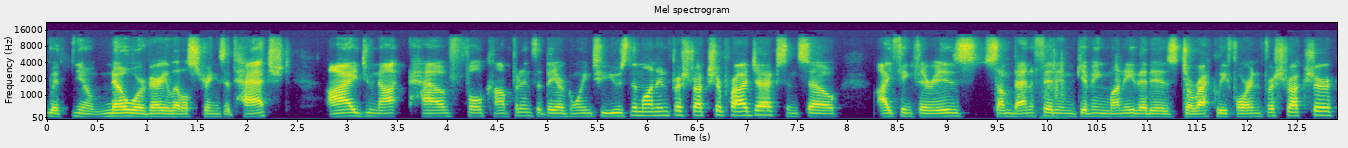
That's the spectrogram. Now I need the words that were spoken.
with you know no or very little strings attached. I do not have full confidence that they are going to use them on infrastructure projects, and so I think there is some benefit in giving money that is directly for infrastructure.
